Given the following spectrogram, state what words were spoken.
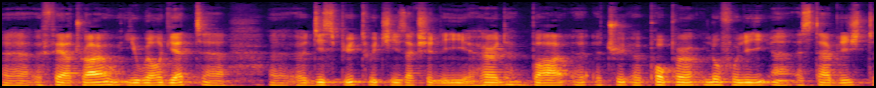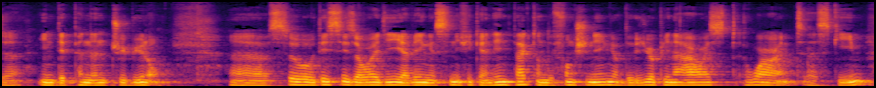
a fair trial, you will get a dispute which is actually heard by a, a, a proper, lawfully uh, established uh, independent tribunal. Uh, so this is already having a significant impact on the functioning of the European arrest warrant uh, scheme.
